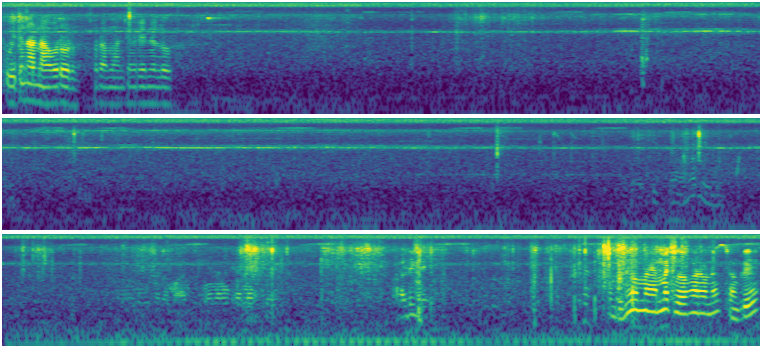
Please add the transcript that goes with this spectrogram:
Suwi tenan ora ora mancing rene lur. Loh kan nih jangkrik.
